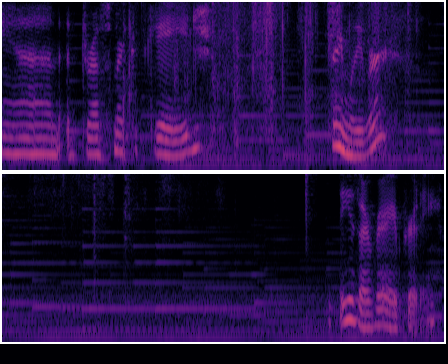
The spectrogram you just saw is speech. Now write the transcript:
And a dressmaker gauge, Dreamweaver. These are very pretty.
